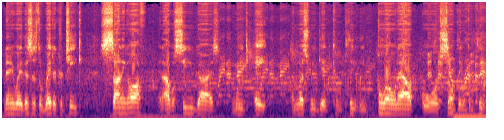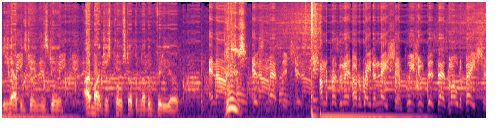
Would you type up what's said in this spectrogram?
And anyway, this is the Raider Critique signing off. And I will see you guys week 8 unless we get completely blown out or something completely happens during this game. I might just post up another video. Peace. I'm the president of the Raider Nation. Please use this as motivation.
